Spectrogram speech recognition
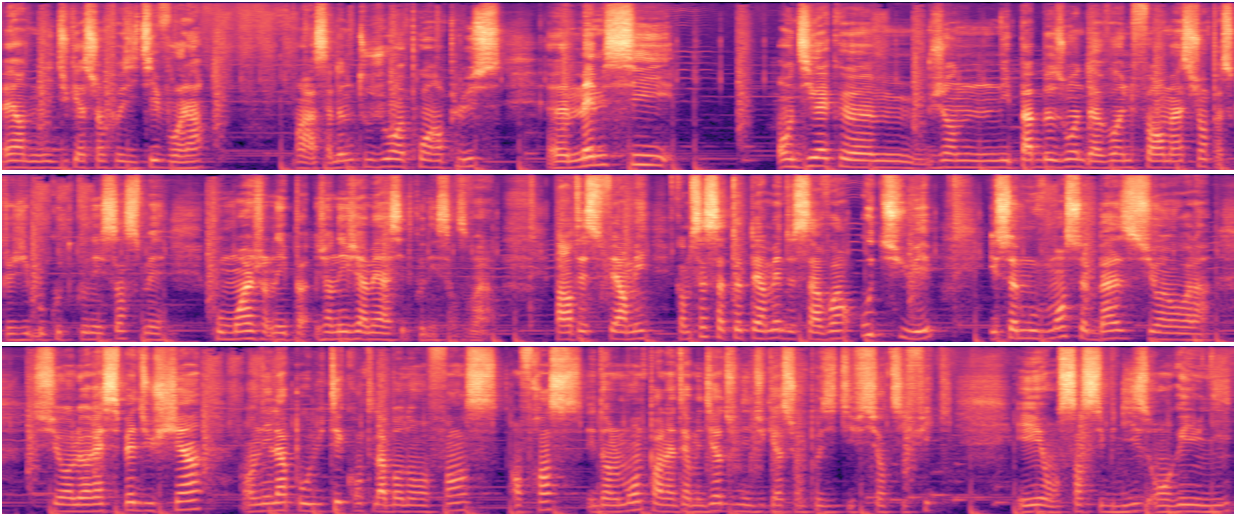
mais en éducation positive, voilà. Voilà, ça donne toujours un point en plus. Euh, même si on dirait que hum, j'en ai pas besoin d'avoir une formation parce que j'ai beaucoup de connaissances, mais pour moi, j'en ai, ai jamais assez de connaissances. Voilà. Parenthèse fermée. Comme ça, ça te permet de savoir où tu es. Et ce mouvement se base sur, sur le respect du chien. On est là pour lutter contre l'abandon en France, en France et dans le monde par l'intermédiaire d'une éducation positive scientifique. Et on sensibilise, on réunit.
